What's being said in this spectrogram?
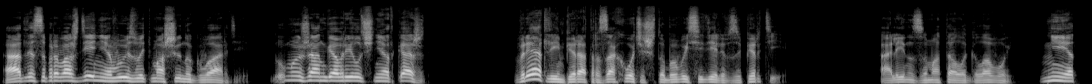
А для сопровождения вызвать машину гвардии. Думаю, Жан Гаврилович не откажет. Вряд ли император захочет, чтобы вы сидели в заперти». Алина замотала головой. «Нет,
